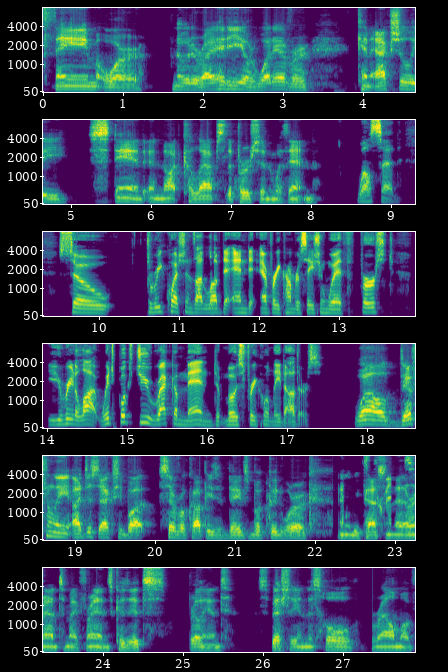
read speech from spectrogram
fame or notoriety or whatever can actually stand and not collapse the person within. Well said. So, three questions I'd love to end every conversation with. First, you read a lot. Which books do you recommend most frequently to others? Well, definitely. I just actually bought several copies of Dave's book, Good Work, and I'll be passing that around to my friends because it's brilliant, especially in this whole realm of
